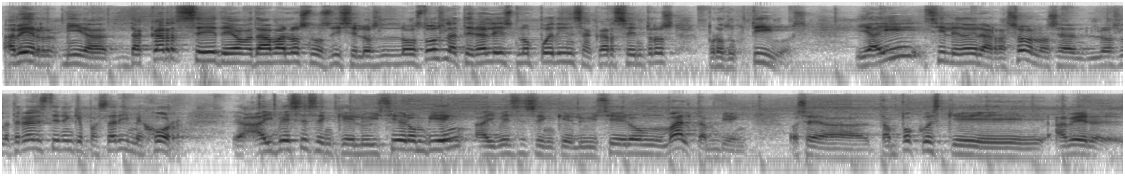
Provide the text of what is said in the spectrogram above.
A ver, mira, Dakar C de Dávalos nos dice, los, los dos laterales no pueden sacar centros productivos. Y ahí sí le doy la razón, o sea, los laterales tienen que pasar y mejor. Hay veces en que lo hicieron bien, hay veces en que lo hicieron mal también. O sea, tampoco es que, a ver,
